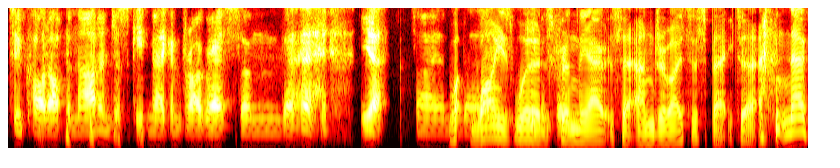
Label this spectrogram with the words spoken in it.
too caught up in that and just keep making progress. And uh, yeah, and, uh, Wise words from the outset, Andrew. I suspect. Uh, now,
